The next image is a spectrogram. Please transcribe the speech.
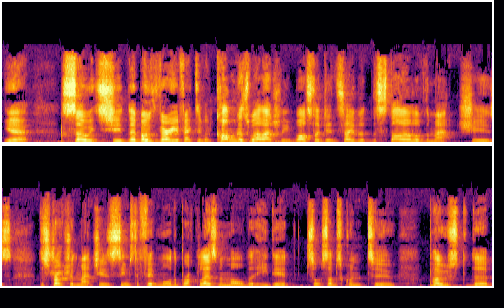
yeah. So it's she, they're both very effective. Kong as well, actually. Whilst I did say that the style of the match is the structure of the matches seems to fit more the Brock Lesnar mold that he did sort of subsequent to post the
